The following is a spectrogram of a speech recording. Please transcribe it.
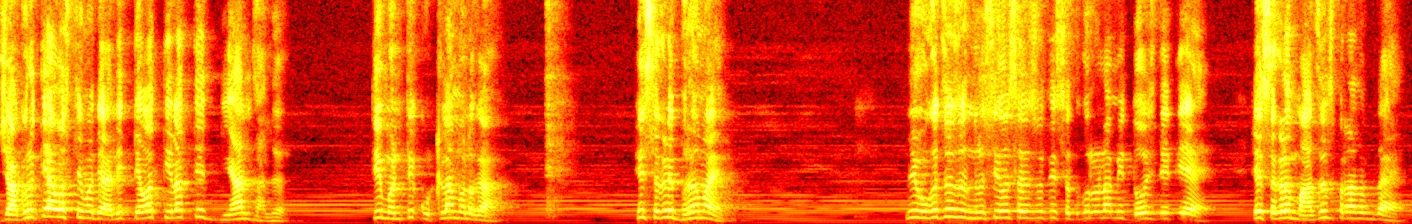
जागृती अवस्थेमध्ये आली तेव्हा तिला ते ज्ञान झालं. ती म्हणते कुठला मुलगा? हे सगळे भ्रम आहे मी उगच नृसिंह सरस्वती सद्गुरूंना मी दोष देते आहे हे सगळं माझंच प्रारब्ध आहे.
